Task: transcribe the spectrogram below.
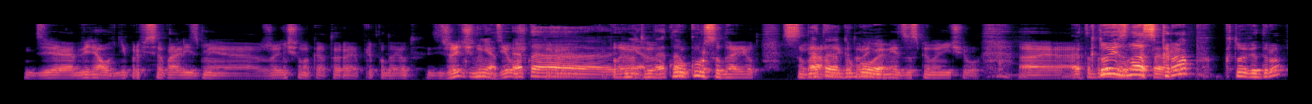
где обвинял в непрофессионализме женщину, которая преподает женщину, нет, девушку, это... которая преподает, нет, это... курсы дает сценарные, это которая не имеет за спиной ничего. А, это кто другое. из нас это... краб, кто ведро?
